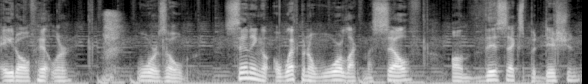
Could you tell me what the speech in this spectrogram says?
Adolf Hitler, war's over. Sending a, a weapon of war like myself on this expedition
